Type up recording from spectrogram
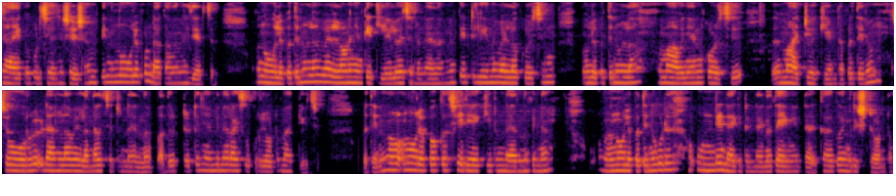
ചായയൊക്കെ കുടിച്ചതിന് ശേഷം പിന്നെ നൂലപ്പം ഉണ്ടാക്കാമെന്നാണ് വിചാരിച്ചത്. അപ്പോൾ നൂലപ്പത്തിനുള്ള വെള്ളമാണ് ഞാൻ കെറ്റിലിൽ വെച്ചിട്ടുണ്ടായിരുന്നത്. കെറ്റിലിൽ നിന്ന് വെള്ളമൊക്കെ ഒഴിച്ച് നൂലപ്പത്തിനുള്ള മാവ് ഞാൻ കുഴച്ച് മാറ്റി വെക്കുകയുണ്ട് അപ്പോഴത്തേനും ചോറ് ഇടാനുള്ള വെള്ളം തിളച്ചിട്ടുണ്ടായിരുന്നു. അപ്പോൾ അത് ഇട്ടിട്ട് ഞാൻ പിന്നെ റൈസ് കുക്കറിലോട്ട് മാറ്റി വെച്ചു. അപ്പോഴത്തേനും നൂലപ്പമൊക്കെ ശരിയാക്കിയിട്ടുണ്ടായിരുന്നു. പിന്നെ നൂലപ്പത്തിന്റെ കൂടെ ഉണ്ട ഉണ്ടാക്കിയിട്ടുണ്ടായിരുന്നു. തേങ്ങ ഇട്ട് അത് ഭയങ്കര ഇഷ്ടമാണ് കേട്ടോ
